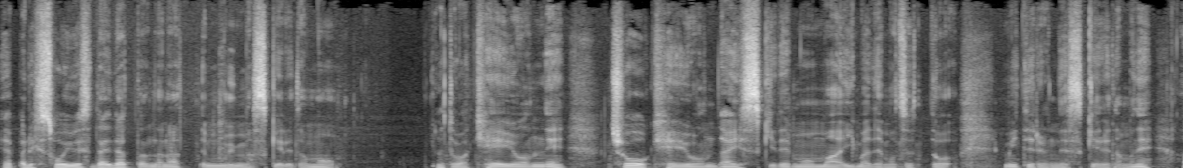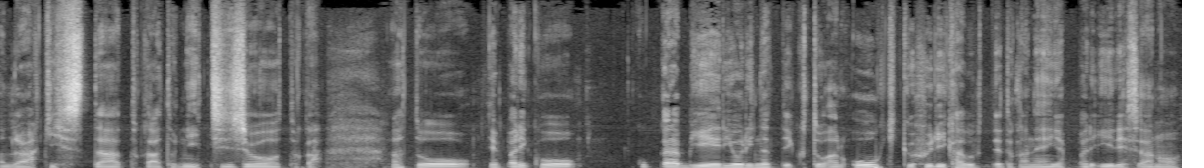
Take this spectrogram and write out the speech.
やっぱりそういう世代だったんだなって思いますけれども。あとは軽音ね。超軽音大好きでもまあ今でもずっと見てるんですけれどもね。あのラキスタとか、あと日常とか。あと、やっぱりこう、ここからビエリ寄りになっていくと、あの、大きく振りかぶってとかね、やっぱりいいです。あの、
